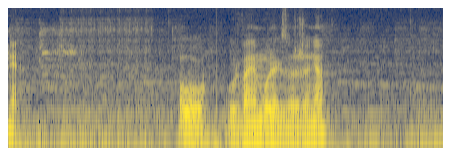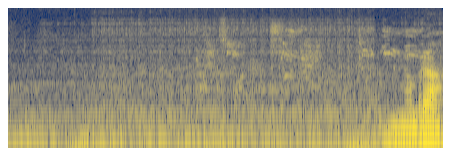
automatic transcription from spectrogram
Nie. U, urwałem murek z wrażenia. Dobra.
